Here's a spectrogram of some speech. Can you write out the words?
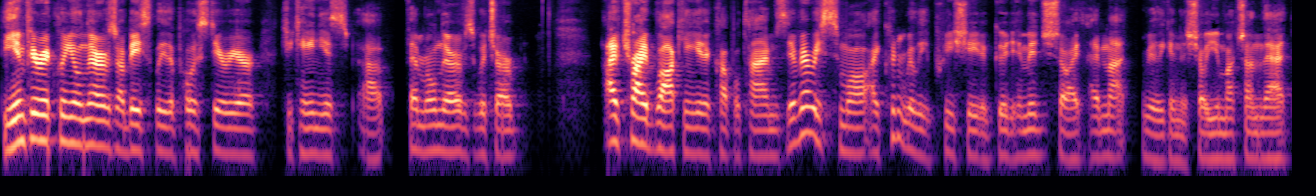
The inferior cluneal nerves are basically the posterior cutaneous uh, femoral nerves, which are I've tried blocking it a couple times. They're very small. I couldn't really appreciate a good image, so I, am not really going to show you much on that.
